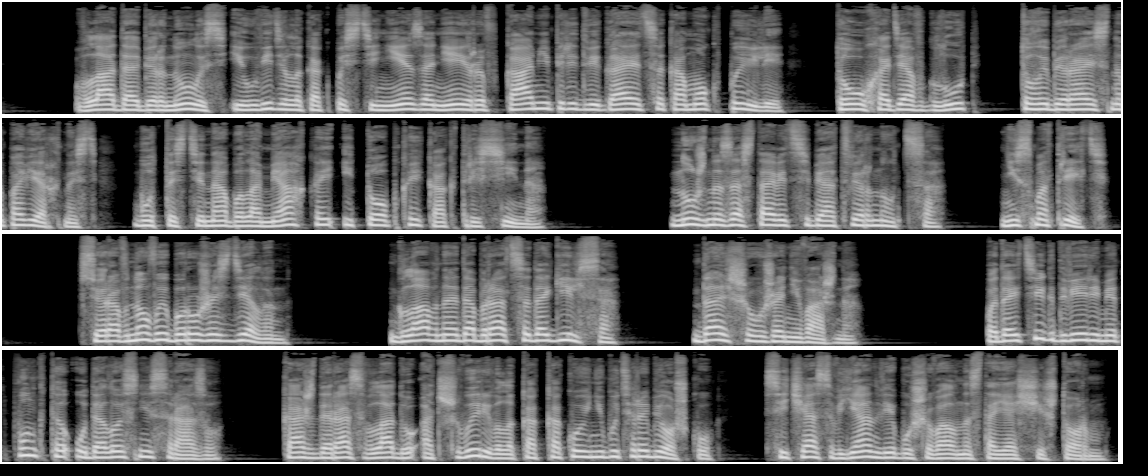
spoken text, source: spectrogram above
Влада обернулась и увидела, как по стене за ней рывками передвигается комок пыли, то уходя вглубь, то выбираясь на поверхность, будто стена была мягкой и топкой, как трясина. Нужно заставить себя отвернуться, не смотреть. Все равно выбор уже сделан. Главное — добраться до гильса. Дальше уже не важно. Подойти к двери медпункта удалось не сразу. Каждый раз Владу отшвыривало, как какую-нибудь рыбешку. Сейчас в Янве бушевал настоящий шторм.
